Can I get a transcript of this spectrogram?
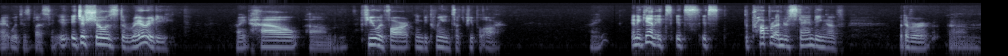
right with his blessing. It, it just shows the rarity right how um, few and far in between such people are right? And again it's it's it's the proper understanding of whatever um,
